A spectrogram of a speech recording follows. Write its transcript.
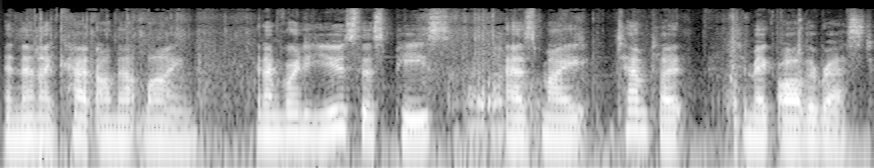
and then I cut on that line. And I'm going to use this piece as my template to make all the rest.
